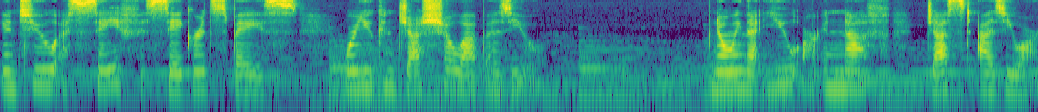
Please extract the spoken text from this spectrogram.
into a safe, sacred space where you can just show up as you, knowing that you are enough just as you are.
